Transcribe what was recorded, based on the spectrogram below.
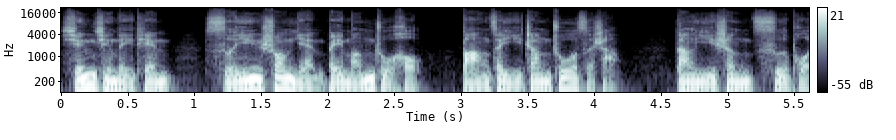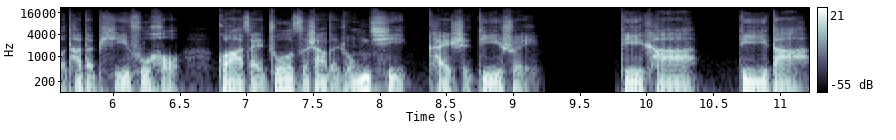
行刑那天，死因双眼被蒙住后，绑在一张桌子上。当医生刺破他的皮肤后，挂在桌子上的容器开始滴水，滴咔滴答，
